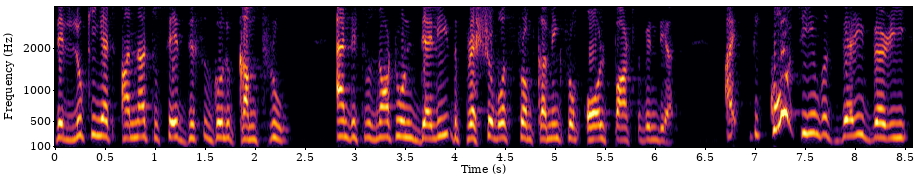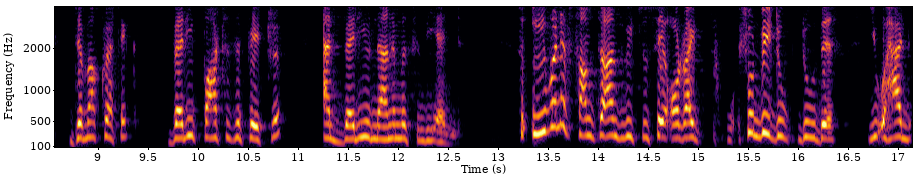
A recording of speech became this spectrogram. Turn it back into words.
They're looking at Anna to say this is going to come through. And it was not only Delhi, the pressure was from coming from all parts of India. I, the core team was very, very democratic, very participatory, and very unanimous in the end. So even if sometimes we just say, all right, should we do, do this? You had,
